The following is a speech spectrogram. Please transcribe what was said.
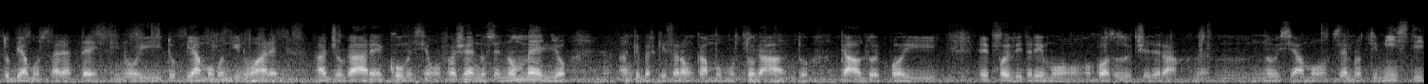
dobbiamo stare attenti, noi dobbiamo continuare a giocare come stiamo facendo, se non meglio, anche perché sarà un campo molto caldo, caldo e, poi, e poi vedremo cosa succederà. Noi siamo sempre ottimisti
